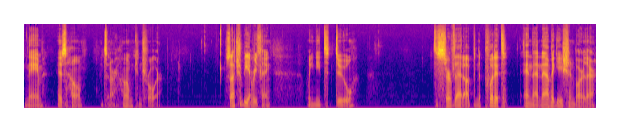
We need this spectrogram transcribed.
name is home. It's in our home controller. So that should be everything we need to do to serve that up and to put it in that navigation bar there.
